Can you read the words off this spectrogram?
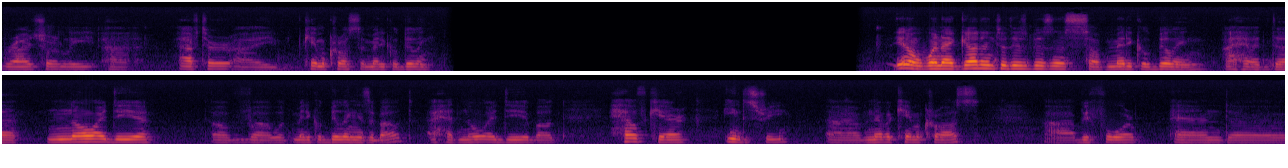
right shortly uh, after, I came across a medical billing. You know, when I got into this business of medical billing, I had uh, no idea of uh, what medical billing is about. I had no idea about healthcare industry. I've never came across uh, before, and uh,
